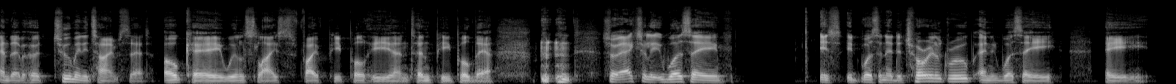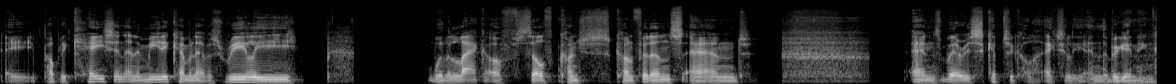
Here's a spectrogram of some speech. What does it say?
And they've heard too many times that, okay, we'll slice five people here and 10 people there. so actually, it was a. It was an editorial group and it was a a a publication and a media company that was really with a lack of self confidence and and very skeptical actually in the beginning.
